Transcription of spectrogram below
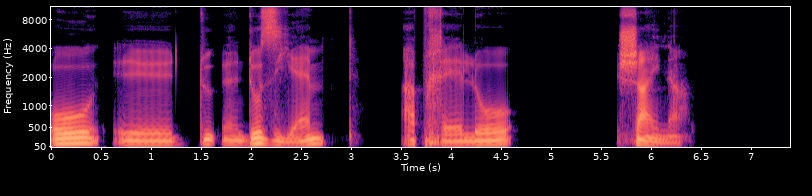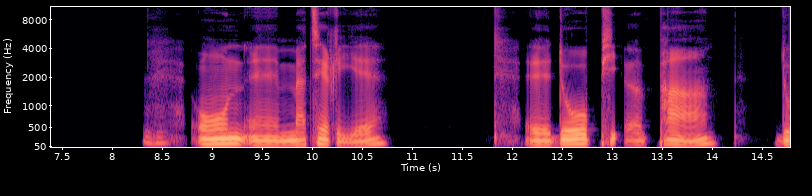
au euh, deuxième après le China Mhm. en euh, matériel euh, de euh, pain de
